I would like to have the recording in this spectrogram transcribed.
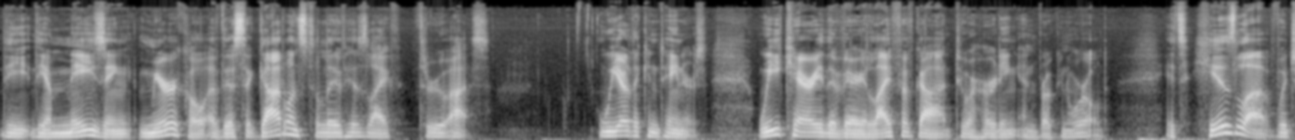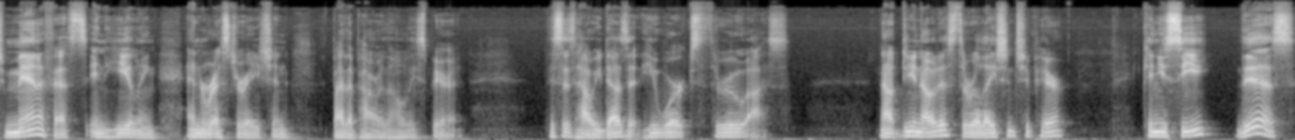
the the amazing miracle of this that God wants to live his life through us. We are the containers. We carry the very life of God to a hurting and broken world. It's his love which manifests in healing and restoration by the power of the Holy Spirit. This is how he does it. He works through us. Now, do you notice the relationship here? Can you see? This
